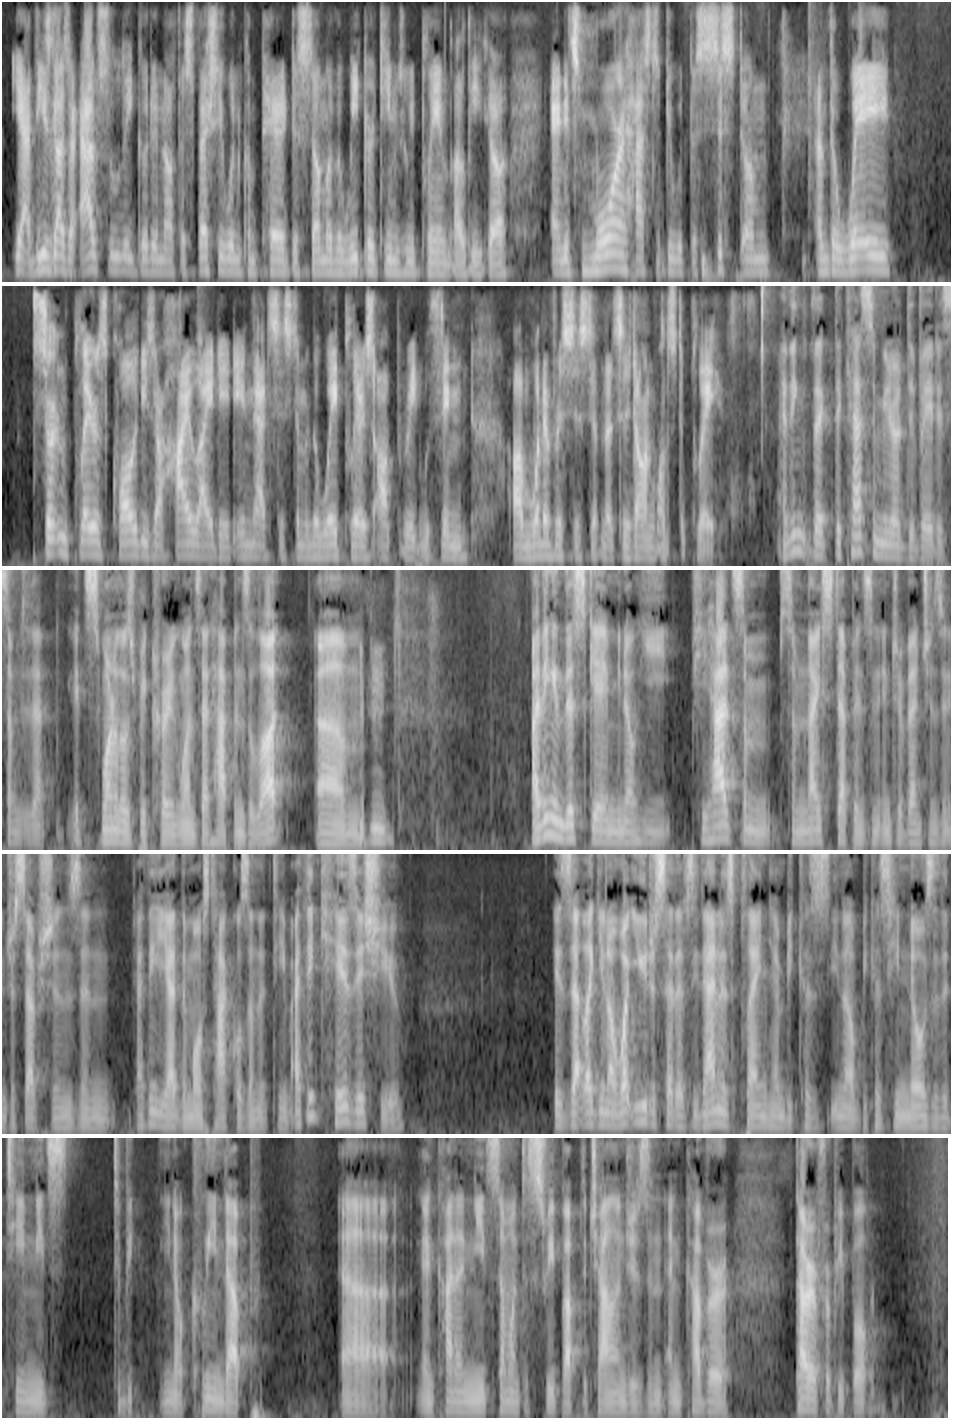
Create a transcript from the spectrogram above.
yeah, these guys are absolutely good enough, especially when compared to some of the weaker teams we play in La Liga. And it's more has to do with the system and the way certain players' qualities are highlighted in that system and the way players operate within um, whatever system that Zidane wants to play. I think the the Casemiro debate is something that it's one of those recurring ones that happens a lot. Um, mm-hmm. I think in this game, you know, he he had some some nice step ins and interventions and interceptions, and I think he had the most tackles on the team. I think his issue is that like you know what you just said if Zidane is playing him because you know because he knows that the team needs to be you know cleaned up uh, and kind of needs someone to sweep up the challenges and, and cover cover for people.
